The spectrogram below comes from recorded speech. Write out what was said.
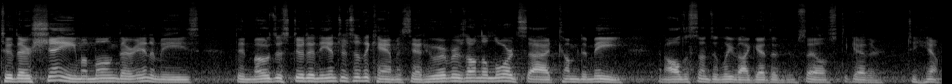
to their shame among their enemies, then Moses stood in the entrance of the camp and said, Whoever is on the Lord's side, come to me. And all the sons of Levi gathered themselves together to him.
